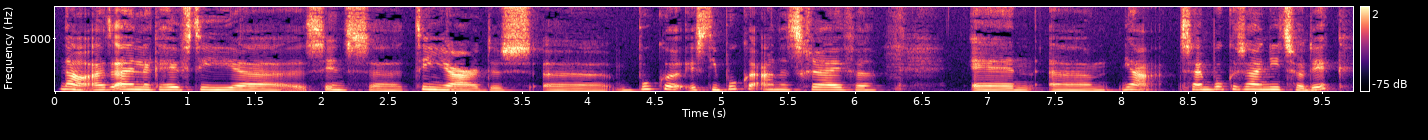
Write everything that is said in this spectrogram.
Nou, uiteindelijk heeft hij sinds tien jaar dus boeken, is hij boeken aan het schrijven. En um, ja, zijn boeken zijn niet zo dik.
